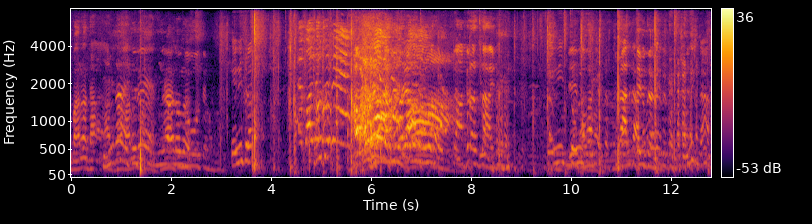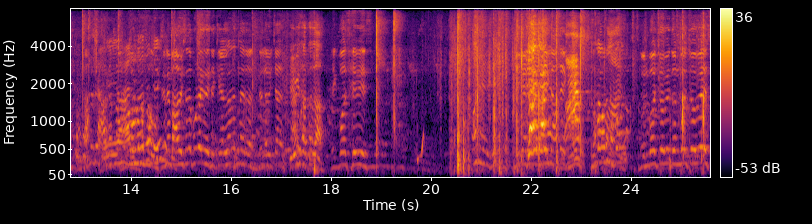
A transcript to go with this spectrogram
बरं बारा दहा आठ, बारा. तेवीस रन लागलाच नाही. तेवीस ए, चोवीस बाबा, तुला आता ते विचार. तेवीस ना त्याने बावीसच्या पुढे गेले, ते केलंच नाही run. त्याला विचार तेवीस आता जा. एक बॉल तेवीस ठीक आहे, ठीक आहे, जाऊ दे. दोन बॉल चोवीस दोन बॉल चोवीस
